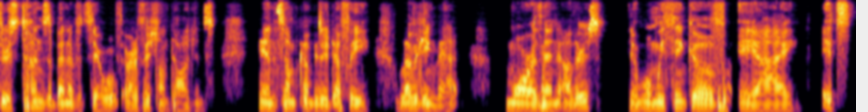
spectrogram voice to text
There's tons of benefits there with artificial intelligence. And some companies are definitely leveraging that more than others. You know, when we think of AI, it's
